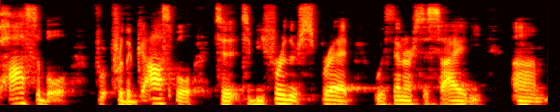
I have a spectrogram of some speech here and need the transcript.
possible for, for the gospel to, to be further spread within our society. Um,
